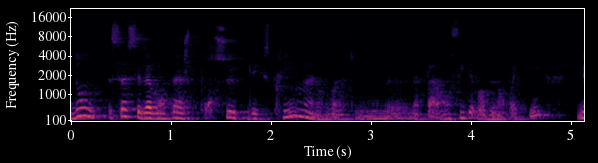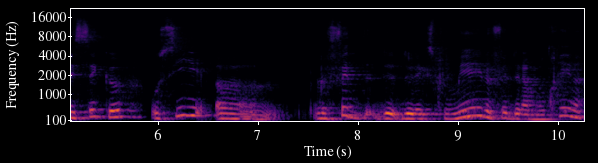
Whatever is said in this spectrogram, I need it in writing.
donc, ça, c'est l'avantage pour ceux qui l'expriment. Alors voilà, tout le monde euh, n'a pas envie d'avoir de l'empathie, mais c'est que aussi, euh, le fait de, l'exprimer, le fait de la montrer, ben,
